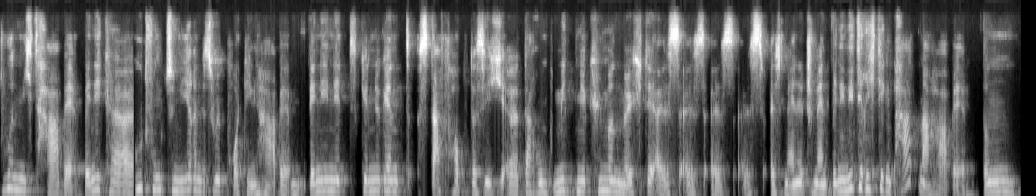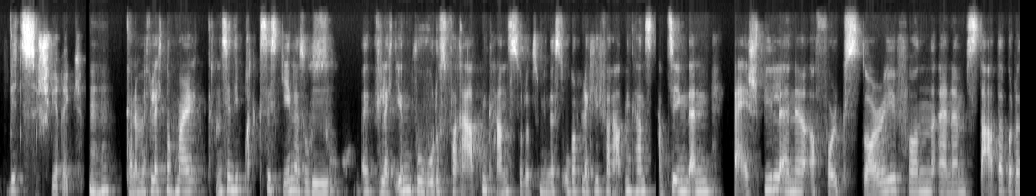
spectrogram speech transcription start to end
Strukturen nicht habe, wenn ich kein gut funktionierendes Reporting habe, wenn ich nicht genügend Staff habe, dass ich äh, darum mit mir kümmern möchte als, als, als, als, als Management, wenn ich nicht die richtigen Partner habe, dann wird es schwierig. Mhm. Können wir vielleicht nochmal ganz in die Praxis gehen? Also mhm. so, äh, vielleicht irgendwo, wo du es verraten kannst oder zumindest oberflächlich verraten kannst. Habt ihr irgendein Beispiel, eine Erfolgsstory von einem Startup oder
